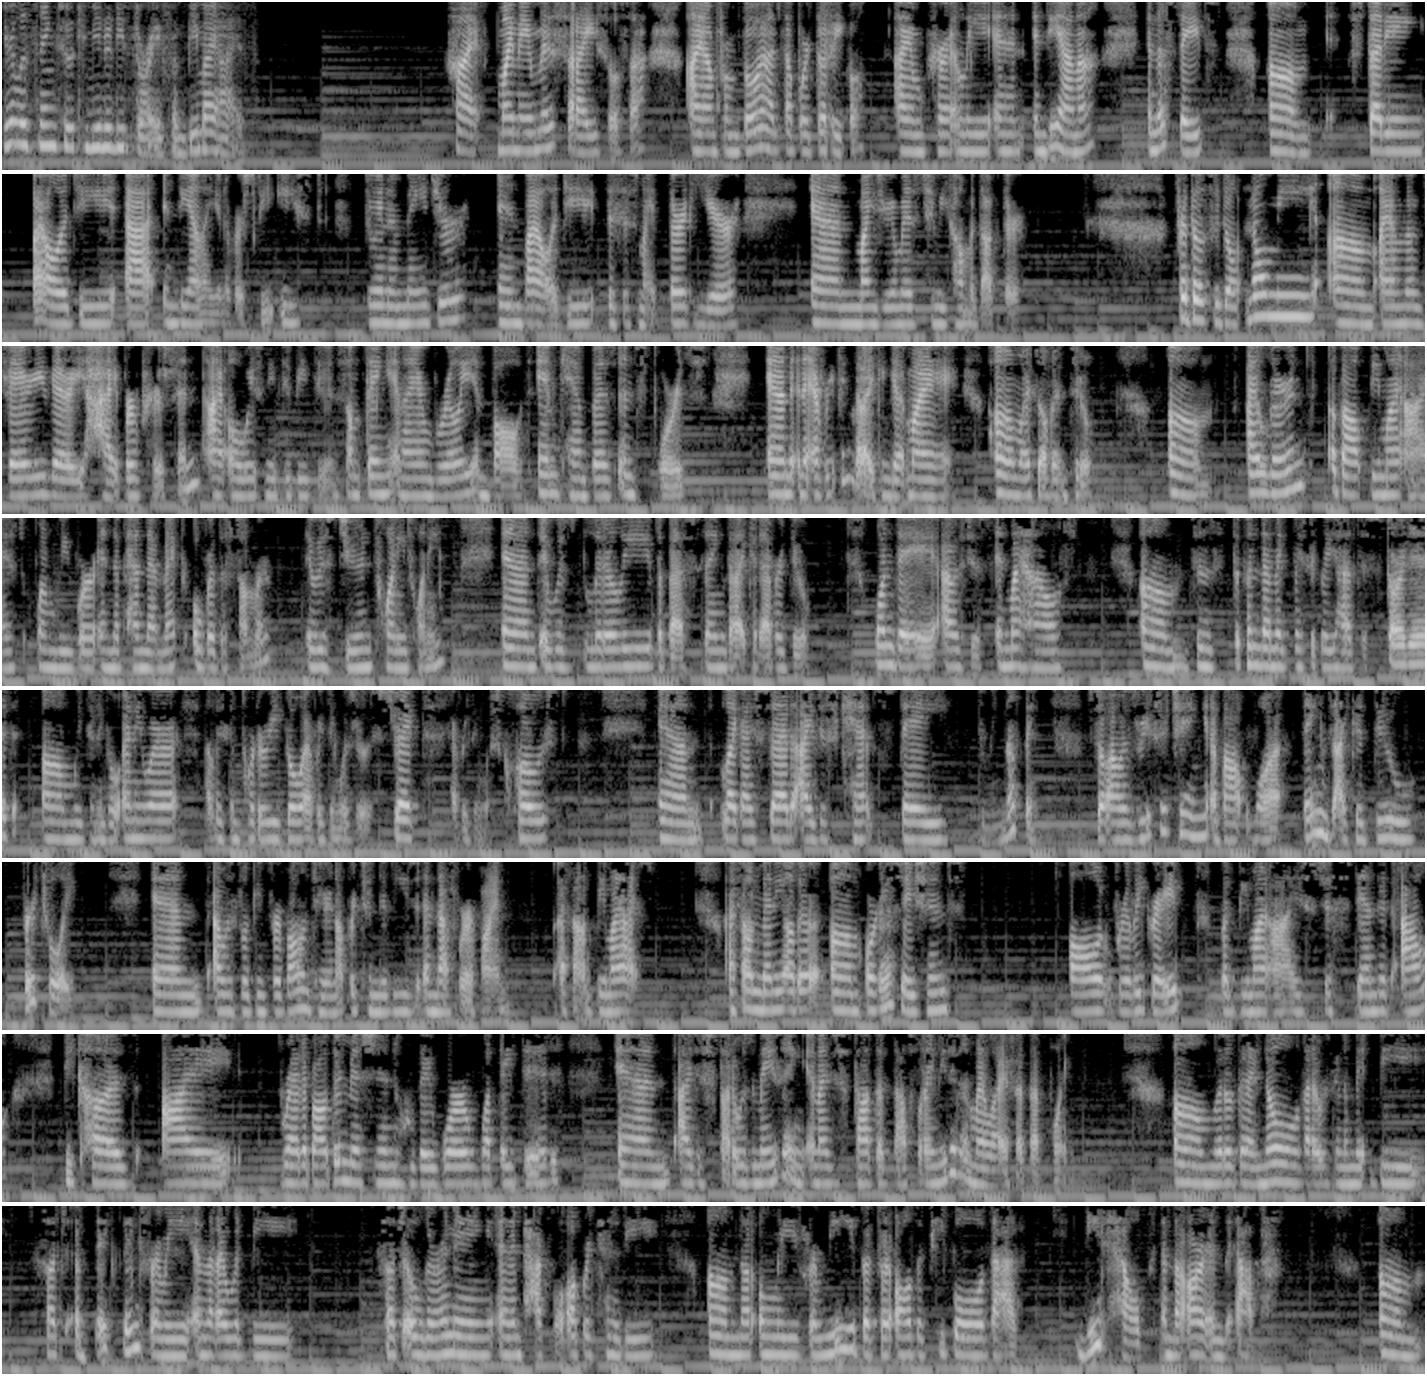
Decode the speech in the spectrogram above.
You're listening to a community story from Be My Eyes. Hi, my name is Sarai Sosa. I am from Toa Alta, Puerto Rico. I am currently in Indiana, in the States, um, studying biology at Indiana University East, doing a major in biology. This is my third year, and my dream is to become a doctor. For those who don't know me, um, I am a very, very hyper person. I always need to be doing something, and I am really involved in campus, in sports, and in everything that I can get my um, myself into. Um, I learned about Be My Eyes when we were in the pandemic over the summer. It was June 2020, and it was literally the best thing that I could ever do. One day, I was just in my house um, since the pandemic basically had just started, um, we couldn't go anywhere. At least in Puerto Rico, everything was really strict, everything was closed. And like I said, I just can't stay doing nothing. So I was researching about what things I could do virtually. And I was looking for volunteering opportunities, and that's where I find I found Be My Eyes. I found many other um, organizations all really great, but Be My Eyes just stand it out because I read about their mission, who they were, what they did, and I just thought it was amazing. And I just thought that that's what I needed in my life at that point. Um, little did I know that it was going to be such a big thing for me and that I would be such a learning and impactful opportunity, um, not only for me, but for all the people that need help and that are in the app. Um,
